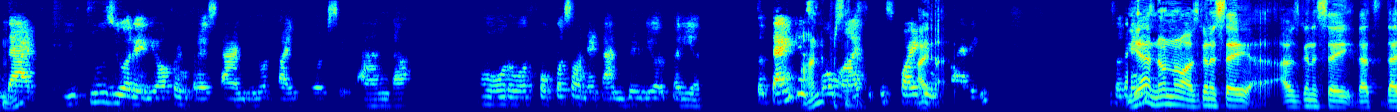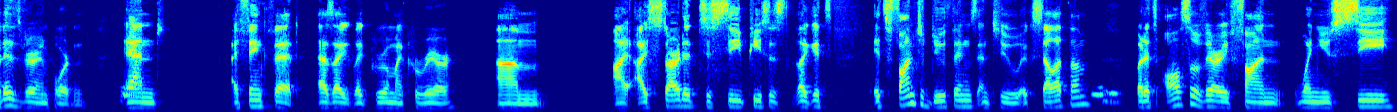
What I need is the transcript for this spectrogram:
mm-hmm. that you choose your area of interest and, you know, drive towards it and uh, moreover focus on it and build your career. So thank you 100%. so much. It is quite I, inspiring. So yeah, no, no, I was going to say, I was going to say that's, that is very important. Yeah. And I think that as I like grew in my career, um, I, I started to see pieces like it's, it's fun to do things and to excel at them mm-hmm. but it's also very fun when you see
